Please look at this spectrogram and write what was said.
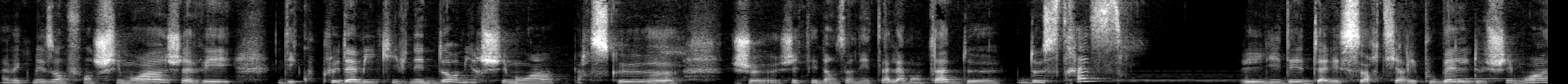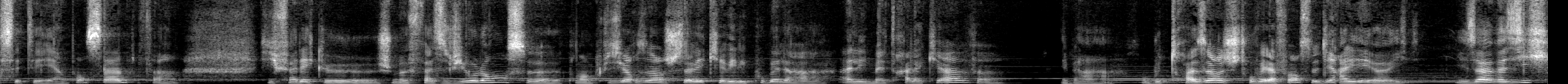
avec mes enfants chez moi. J'avais des couples d'amis qui venaient dormir chez moi parce que j'étais dans un état lamentable de stress. L'idée d'aller sortir les poubelles de chez moi, c'était impensable. Enfin, il fallait que je me fasse violence. Euh, pendant plusieurs heures, je savais qu'il y avait les poubelles à, aller mettre à la cave. Et ben, au bout de trois heures, je trouvais la force de dire Allez, euh, Isa, vas-y.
